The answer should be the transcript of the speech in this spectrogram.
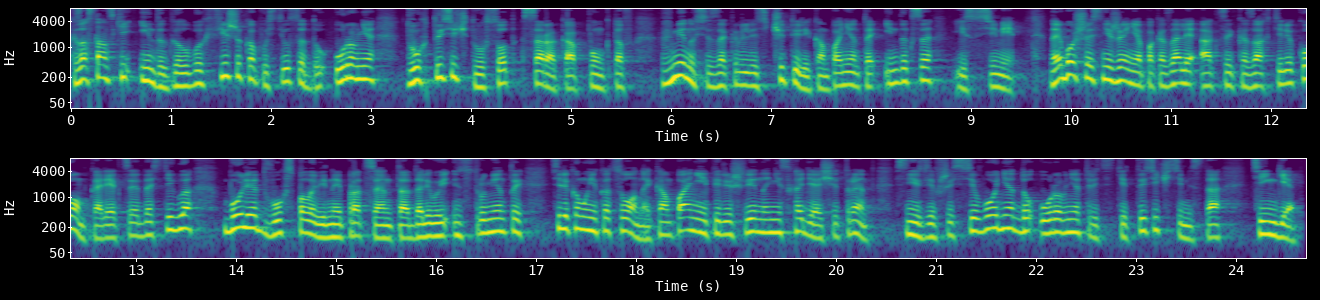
Казахстанский индекс голубых фишек опустился до уровня 2240 пунктов. В минусе закрылись 4 компонента индекса из 7. Наибольшее снижение показали акции Казахтелеком. Коррекция достигла более 2,5%. Долевые инструменты телекоммуникационной компании перешли на низкие нисходящий тренд, снизившись сегодня до уровня 30 700 тенге.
